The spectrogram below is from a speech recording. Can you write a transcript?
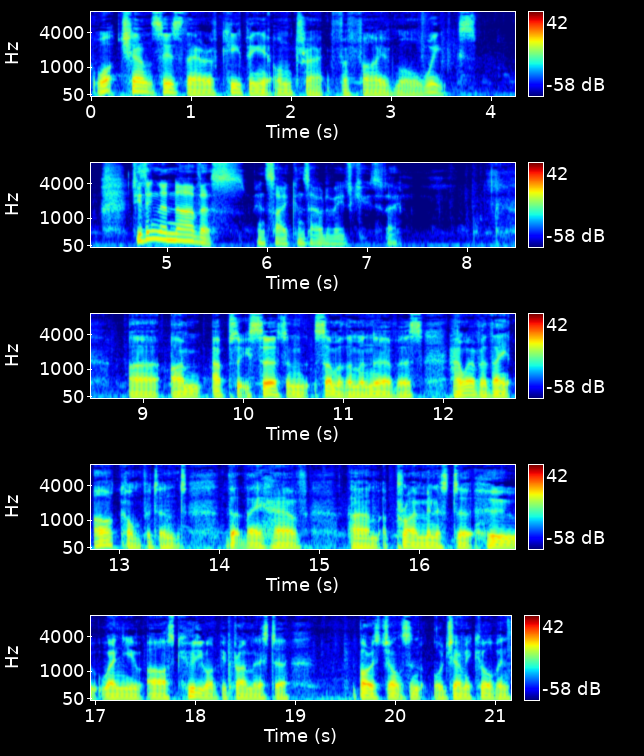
what chance is there of keeping it on track for five more weeks? Do you think they're nervous inside Conservative HQ today? Uh, I'm absolutely certain some of them are nervous. However, they are confident that they have um, a Prime Minister who, when you ask, who do you want to be Prime Minister? Boris Johnson or Jeremy Corbyn,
